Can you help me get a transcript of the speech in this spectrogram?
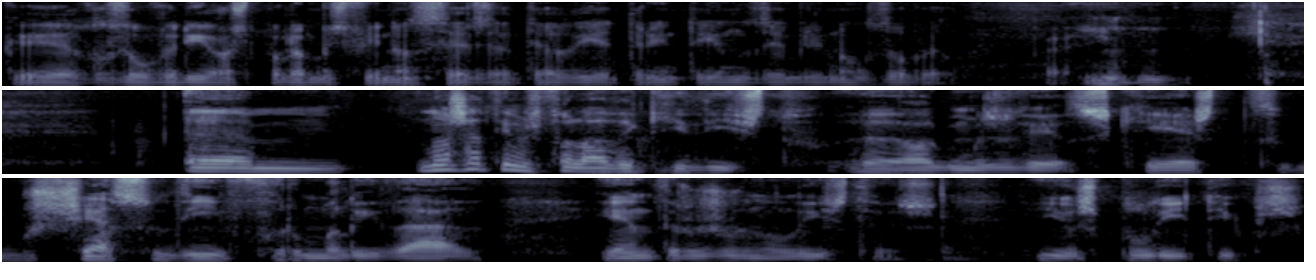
que resolveria os problemas financeiros até o dia 31 de dezembro e não resolveu. Uhum. Um, nós já temos falado aqui disto uh, algumas vezes, que é este excesso de informalidade entre os jornalistas e os políticos,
